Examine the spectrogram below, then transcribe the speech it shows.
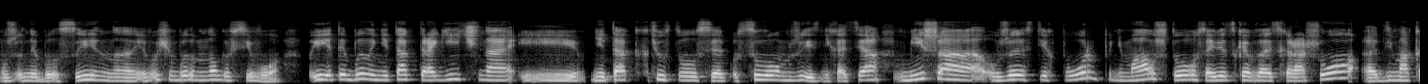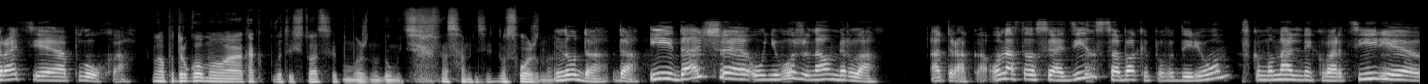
у жены был сын, и, в общем, было много всего. И это было не так трагично и не так чувствовался слом жизни. Хотя Миша уже с тех пор понимал, что советская власть хорошо, а демократия плохо. Ну, а по-другому, а как в этой ситуации можно думать, на самом деле? Ну, сложно. Ну да, да. И дальше у него жена умерла от рака. Он остался один с собакой-поводырем в коммунальной квартире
